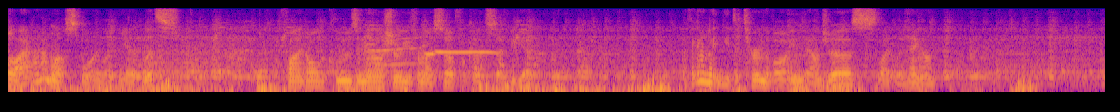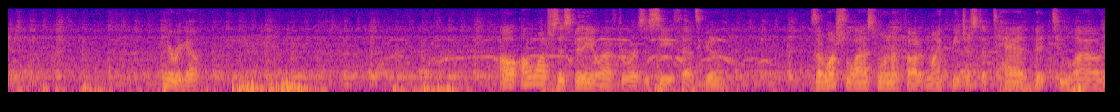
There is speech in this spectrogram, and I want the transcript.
well, I, I don't want to spoil it yet. Let's find all the clues, and then I'll show you for myself what kind of stuff you get. I think I might need to turn the volume down just slightly. Hang on. Here we go. I'll, I'll watch this video afterwards to see if that's good. As I watched the last one, I thought it might be just a tad bit too loud.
